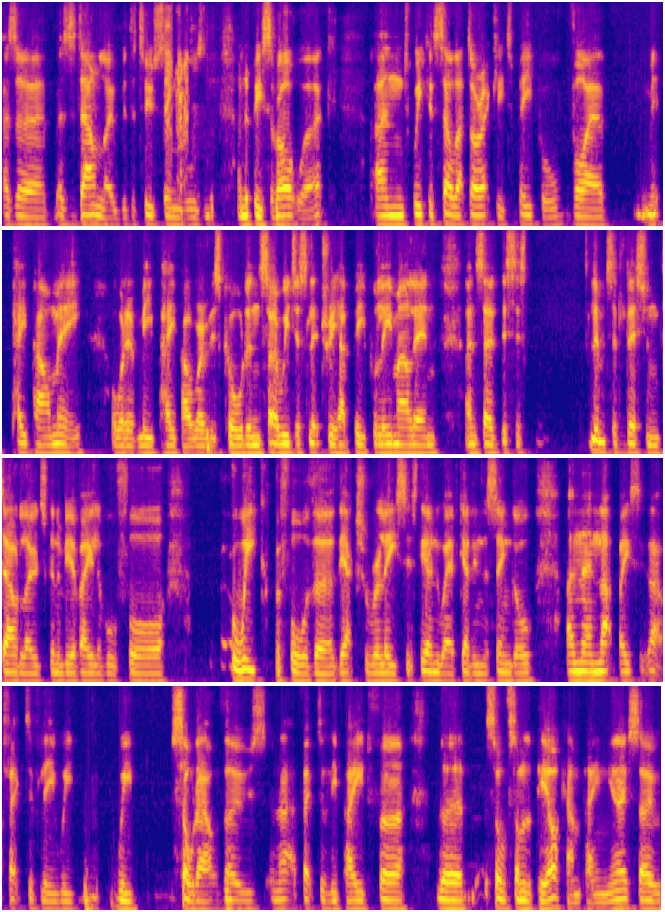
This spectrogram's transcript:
as a, as a download with the two singles and a piece of artwork. And we could sell that directly to people via PayPal Me or whatever, Me PayPal, whatever it's called. And so we just literally had people email in and said, this is limited edition downloads going to be available for a week before the the actual release. It's the only way of getting the single, and then that basically that effectively we we sold out of those, and that effectively paid for the sort of some of the PR campaign. You know, so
